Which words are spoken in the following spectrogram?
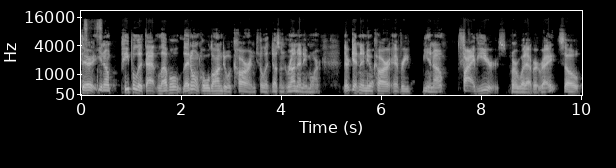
there you know people at that level they don't hold on to a car until it doesn't run anymore. They're getting a new car every you know five years or whatever right? So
